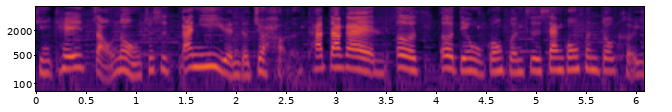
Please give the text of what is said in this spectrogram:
你可以找那种就是单一圆的就好了，它大概二二点五公分至三公分都可以。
